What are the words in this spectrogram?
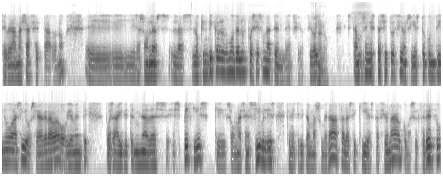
se verá más afectado, ¿no? Eh, esas son las, las, lo que indican los modelos, pues es una tendencia. oye, estamos en esta situación, si esto continúa así o se agrava, obviamente, pues hay determinadas especies que son más sensibles, que necesitan más humedad a la sequía estacional, como es el cerezo,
